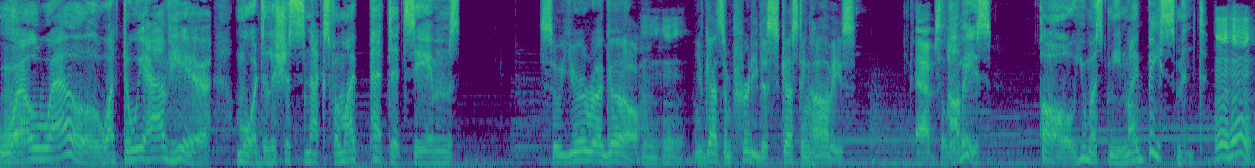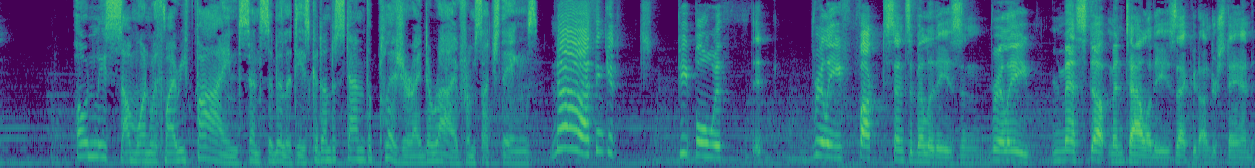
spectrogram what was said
Well, well, what do we have here? More delicious snacks for my pet, it seems. So you're Ragou. Mm-hmm. You've got some pretty disgusting hobbies. Absolutely. Hobbies? Oh, you must mean my basement. Mm-hmm. Only someone with my refined sensibilities could understand the pleasure I derive from such things. No, I think it's people with it, really fucked sensibilities and really messed up mentalities that could understand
